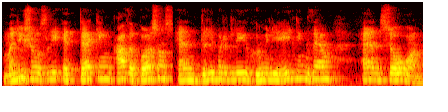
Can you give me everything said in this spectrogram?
maliciously attacking other persons and deliberately humiliating them and so on.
